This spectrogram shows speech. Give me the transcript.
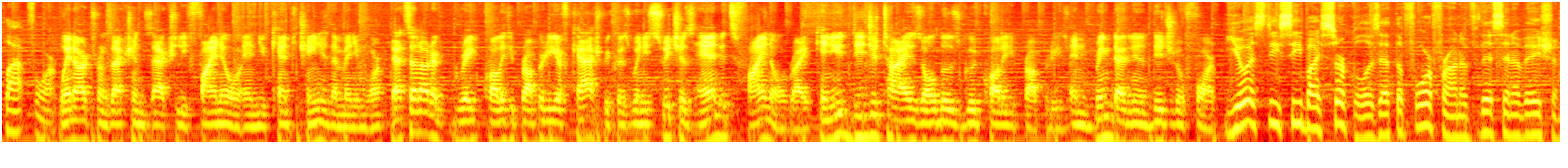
platform. When our transactions actually final and you can't change them anymore, that's another great quality property of cash because when it switches hand, it's final final, right? Can you digitize all those good quality properties and bring that in a digital form? USDC by Circle is at the forefront of this innovation.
